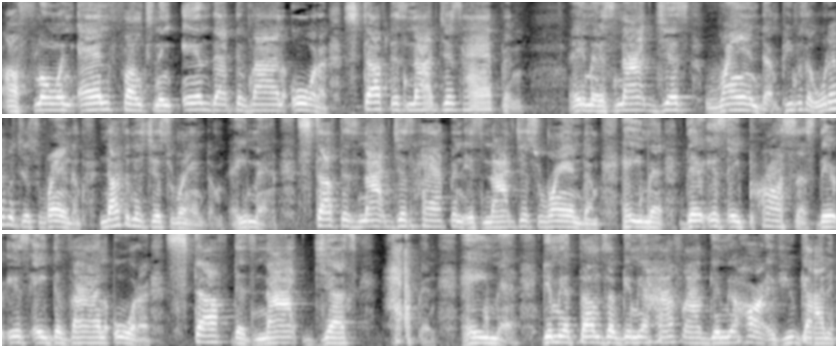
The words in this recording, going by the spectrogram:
are flowing and functioning in that divine order. Stuff does not just happen. Amen. It's not just random. People say, whatever's just random. Nothing is just random. Amen. Stuff does not just happen. It's not just random. Amen. There is a process. There is a divine order. Stuff does not just happen. Amen. Give me a thumbs up, give me a high five, give me a heart if you got it.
